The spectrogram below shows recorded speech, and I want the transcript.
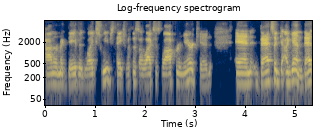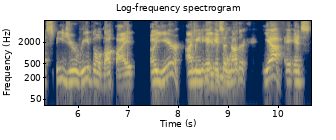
Connor McDavid like sweepstakes with this Alexis Lafreniere kid, and that's a, again that speeds your rebuild up by a year. I mean, it, it's more. another yeah, it, it's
